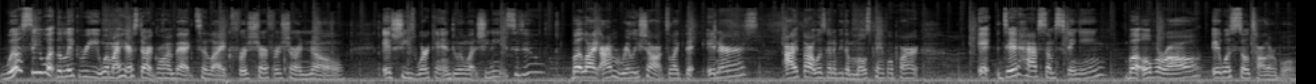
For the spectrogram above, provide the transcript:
We'll see what the lick read when my hair start growing back to like for sure, for sure know if she's working and doing what she needs to do but like i'm really shocked. Like the inners i thought was going to be the most painful part. It did have some stinging but overall it was so tolerable.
